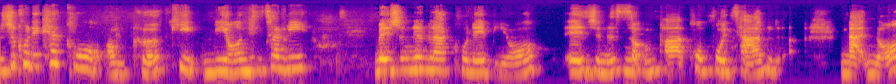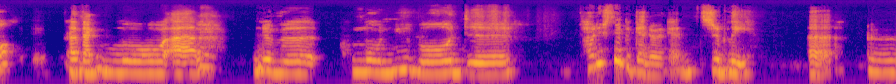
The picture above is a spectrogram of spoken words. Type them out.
je connais quelqu'un un peu qui vient d'Italie, mais je ne la connais bien et je ne sens pas confortable maintenant avec mon, euh, niveau, mon niveau de. How do you say beginner again? J'oublie. Euh, Euh,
